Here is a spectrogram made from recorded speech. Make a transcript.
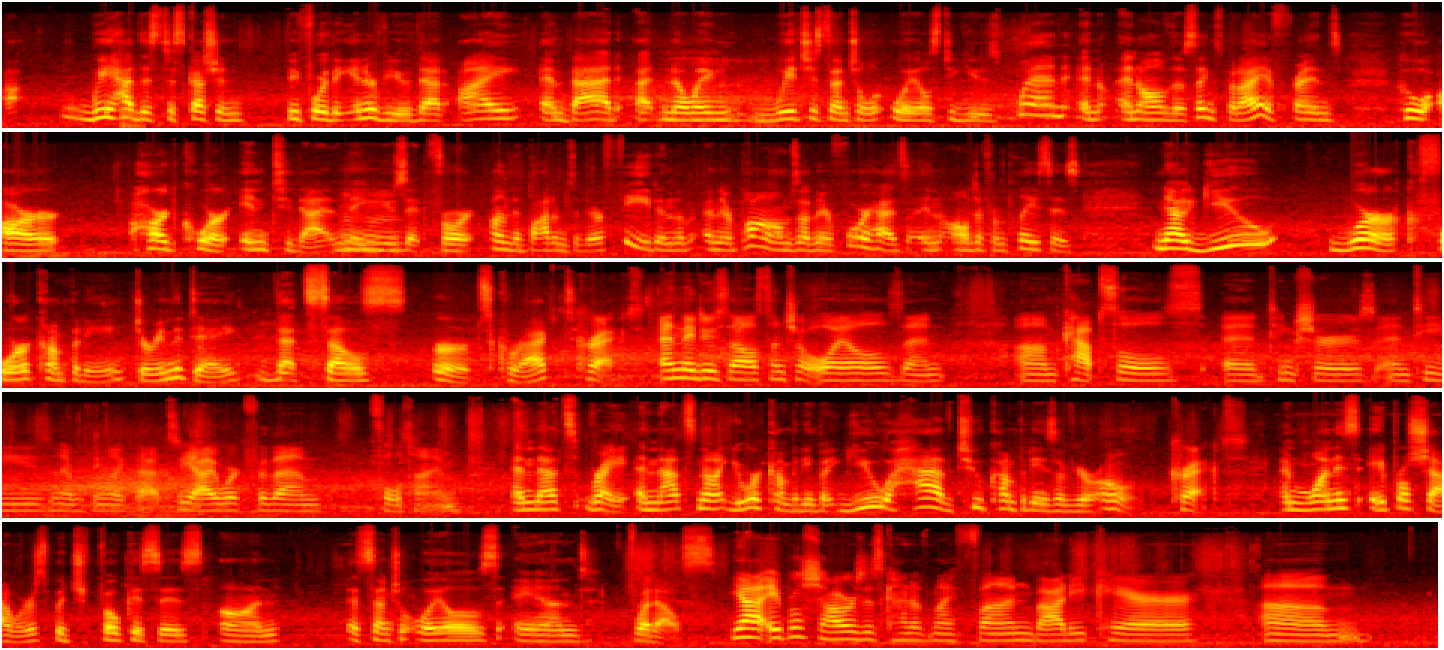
uh, we had this discussion before the interview that I am bad at knowing mm-hmm. which essential oils to use when and, and all of those things. But I have friends who are hardcore into that and they mm-hmm. use it for on the bottoms of their feet and, the, and their palms, on their foreheads, in all different places. Now, you work for a company during the day mm-hmm. that sells herbs, correct? Correct. And they do sell essential oils and um, capsules and tinctures and teas and everything like that. So yeah, I work for them full time. And that's right. And that's not your company, but you have two companies of your own. Correct. And one is April Showers, which focuses on essential oils and what else? Yeah, April Showers is kind of my fun body care. Um,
